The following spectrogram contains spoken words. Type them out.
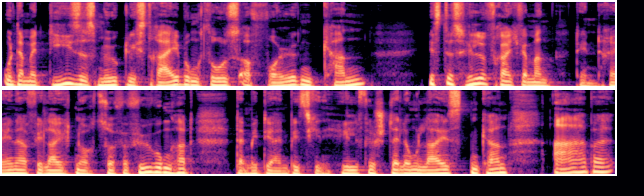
Und damit dieses möglichst reibungslos erfolgen kann, ist es hilfreich, wenn man den Trainer vielleicht noch zur Verfügung hat, damit er ein bisschen Hilfestellung leisten kann, aber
